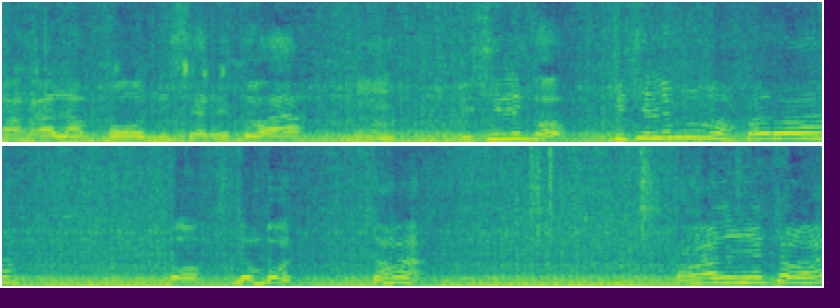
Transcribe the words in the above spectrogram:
Pangalan po ni Sir ito ha. Hmm. Pisilin ko. Pisilin mo ma'am para Oh, lambot. Tama. Pangalan niya to ha.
